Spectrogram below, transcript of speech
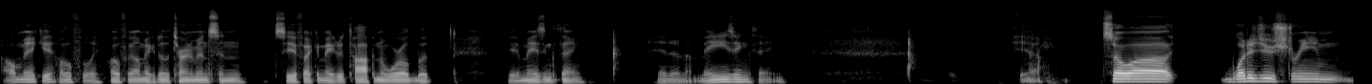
I'll make it. Hopefully, hopefully I'll make it to the tournaments and see if I can make it to top in the world. But the amazing thing, hit an amazing thing. Yeah, So, uh, what did you stream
